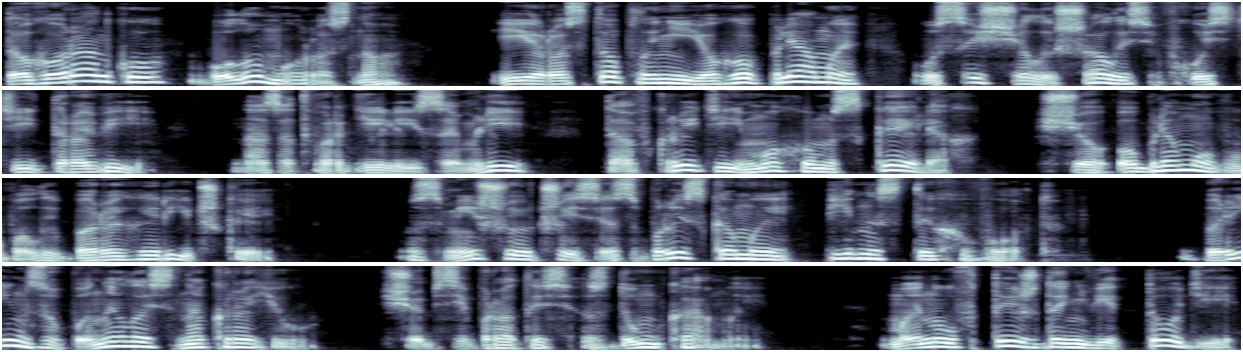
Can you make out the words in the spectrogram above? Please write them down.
Того ранку було морозно, і розтоплені його плями усе ще лишались в густій траві, на затверділій землі та вкритій мохом скелях, що облямовували береги річки, змішуючись з бризками пінистих вод. Брін зупинилась на краю, щоб зібратись з думками. Минув тиждень відтоді,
